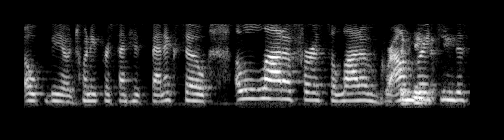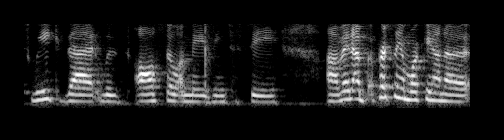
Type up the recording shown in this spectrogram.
oh, you know, 20% Hispanic. So a lot of firsts, a lot of groundbreaking this week that was also amazing to see. Um, and I, personally, I'm working on a,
